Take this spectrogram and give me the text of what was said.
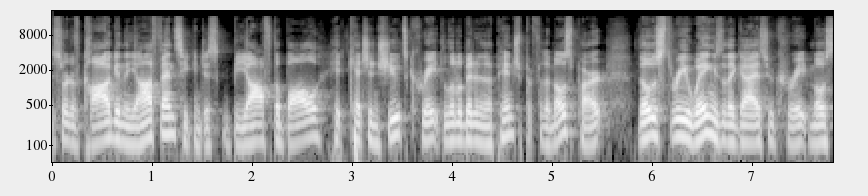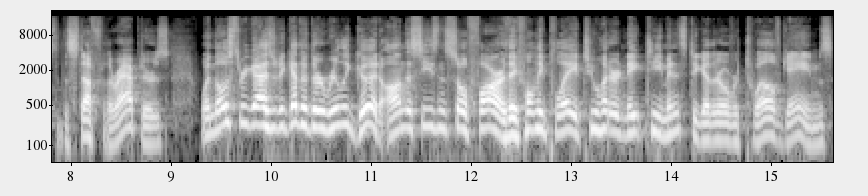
sort of cog in the offense. He can just be off the ball, hit catch and shoots, create a little bit in the pinch, but for the most part, those three wings are the guys who create most of the stuff for the Raptors. When those three guys are together, they're really good. On the season so far, they've only played 218 minutes together over 12 games.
